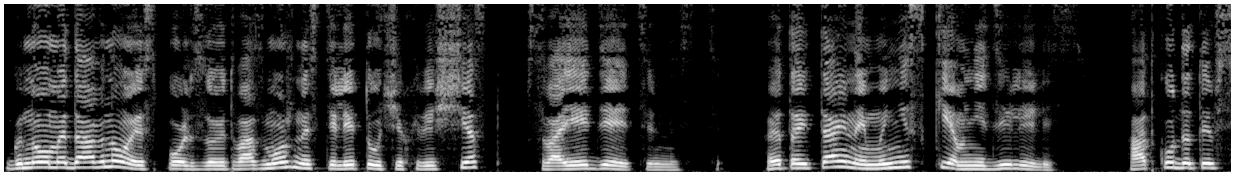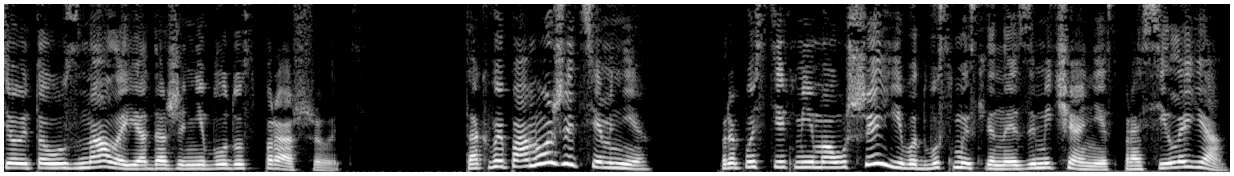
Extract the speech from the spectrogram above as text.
Гномы давно используют возможности летучих веществ в своей деятельности. Этой тайной мы ни с кем не делились. Откуда ты все это узнала, я даже не буду спрашивать. Так вы поможете мне? Пропустив мимо ушей его двусмысленное замечание, спросила я.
